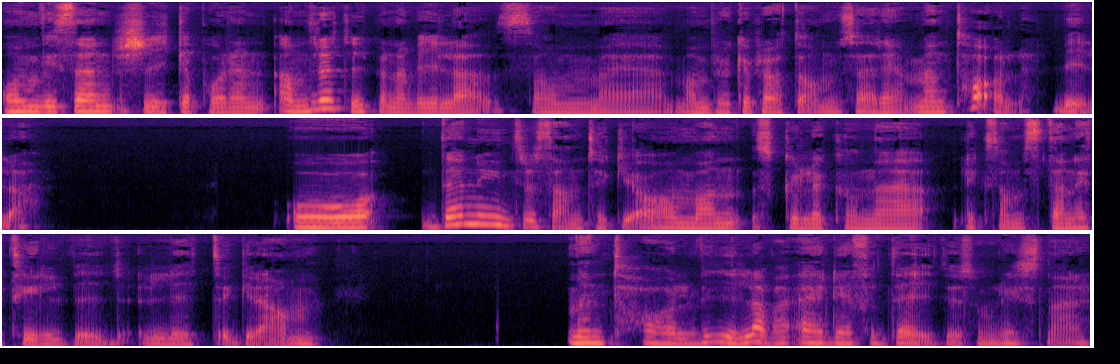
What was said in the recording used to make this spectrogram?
Om vi sedan kikar på den andra typen av vila som eh, man brukar prata om så är det mental vila. Och den är intressant tycker jag om man skulle kunna liksom stanna till vid lite grann mental vila, vad är det för dig, du som lyssnar?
